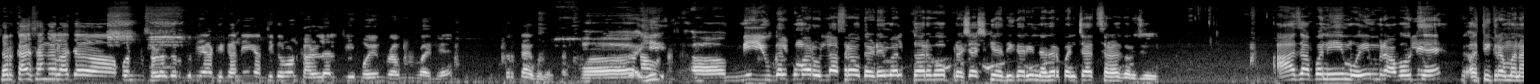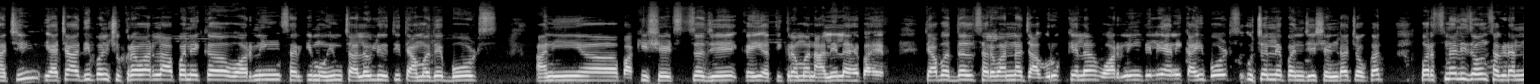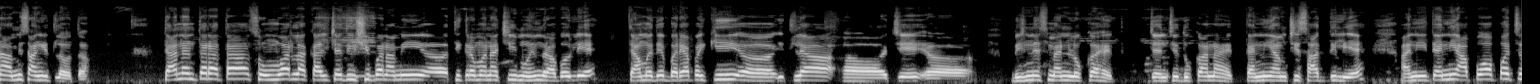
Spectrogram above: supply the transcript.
Sir काय सांगाल? आज आपण आपण करतो या ठिकाणी अतिक्रमण काढल्याची मोहीम राबवून राहिली आहे तर काय बोलाल ही मी युगल कुमार उल्हासराव दडेमल कर व प्रशासकीय अधिकारी नगरपंचायत सळगर्जुनी आज आपण ही मोहीम राबवली आहे अतिक्रमणाची. याच्या आधी पण शुक्रवारला आपण एक वॉर्निंग सारखी मोहीम चालवली होती. त्यामध्ये बोट्स आणि बाकी शेड्सचं जे काही अतिक्रमण आलेलं आहे बाहेर त्याबद्दल सर्वांना जागरूक केलं वॉर्निंग दिली आणि काही बोर्ड्स उचलले पण जे शेंडा चौकात पर्सनली जाऊन सगळ्यांना आम्ही सांगितलं होतं. त्यानंतर आता सोमवारला कालच्या दिवशी पण आम्ही अतिक्रमणाची मोहीम राबवली आहे. त्यामध्ये बऱ्यापैकी इथल्या जे बिझनेसमॅन लोक आहेत ज्यांची दुकानं आहेत त्यांनी आमची साथ दिली आहे. आणि त्यांनी आपोआपच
